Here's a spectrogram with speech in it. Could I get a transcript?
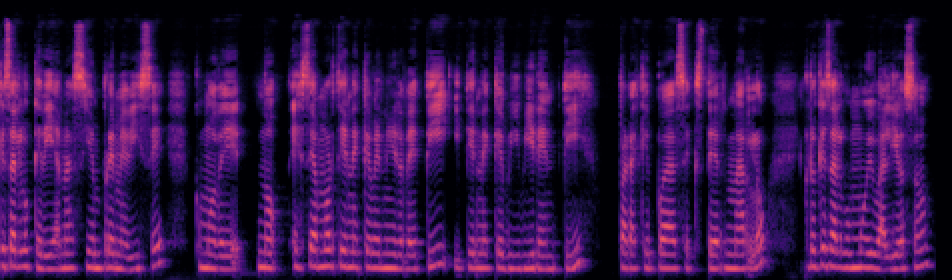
que es algo que Diana siempre me dice, como de, no, ese amor tiene que venir de ti y tiene que vivir en ti para que puedas externarlo. Creo que es algo muy valioso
